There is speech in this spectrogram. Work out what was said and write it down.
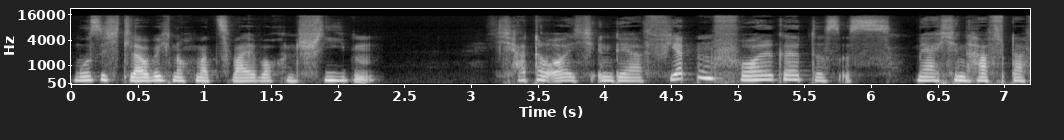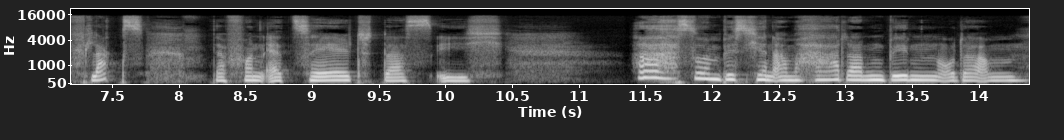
muss ich, glaube ich, noch mal zwei Wochen schieben. Ich hatte euch in der vierten Folge, das ist märchenhafter Flachs, davon erzählt, dass ich ah, so ein bisschen am Hadern bin oder am,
